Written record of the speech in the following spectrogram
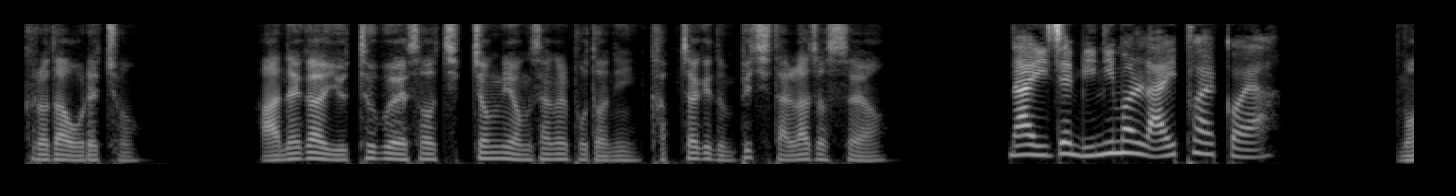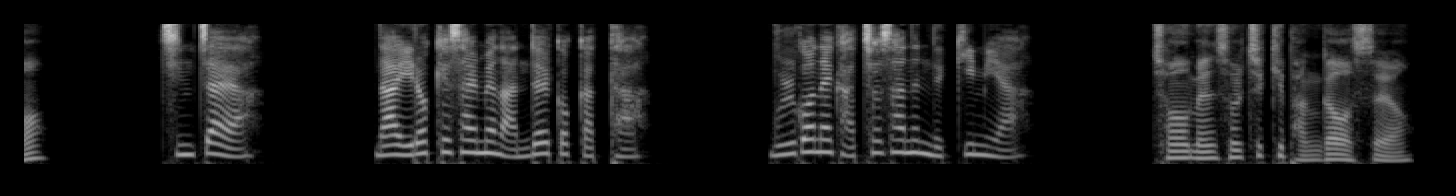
그러다 올해 초 아내가 유튜브에서 집 정리 영상을 보더니 갑자기 눈빛이 달라졌어요. 나 이제 미니멀 라이프 할 거야. 뭐? 진짜야. 나 이렇게 살면 안 될 것 같아. 물건에 갇혀 사는 느낌이야. 처음엔 솔직히 반가웠어요.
